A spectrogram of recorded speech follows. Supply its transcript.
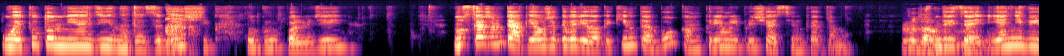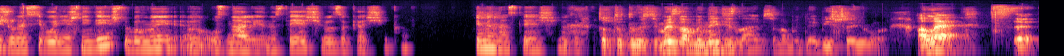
Ой, тут он не один, этот заказчик, тут группа людей. Ну, скажем так, я уже говорила, каким-то боком Кремль причастен к этому. Ну, да, Смотрите, ми- я не вижу на сегодняшний день, чтобы мы э, узнали настоящего заказчика. Именно настоящего заказчика. Тобто, друзі, ми з вами не дізнаємося, мабуть, найбільше його. Але е,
